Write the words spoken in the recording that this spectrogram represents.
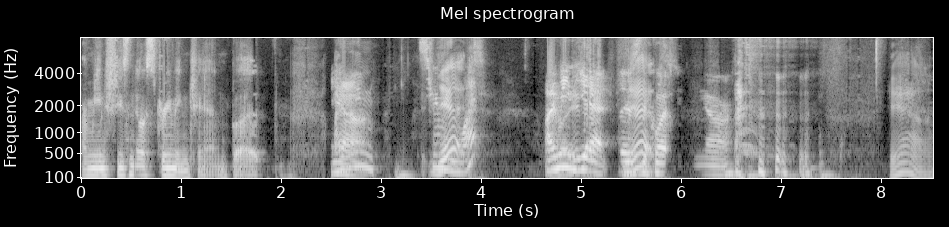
I mean, she's no streaming chan, but Yeah. I mean, Streaming yet. what? I mean, right? yet is Yet. the question. Yeah. yeah.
